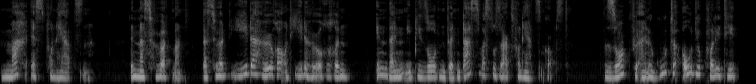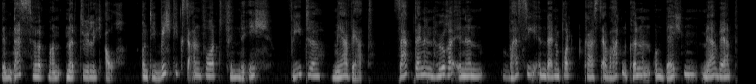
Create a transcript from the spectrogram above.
mach es von Herzen. Denn das hört man. Das hört jeder Hörer und jede Hörerin in deinen Episoden, wenn das, was du sagst, von Herzen kommst. Sorg für eine gute Audioqualität, denn das hört man natürlich auch. Und die wichtigste Antwort finde ich, biete Mehrwert. Sag deinen HörerInnen, was sie in deinem Podcast erwarten können und welchen Mehrwert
